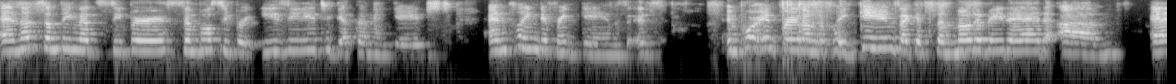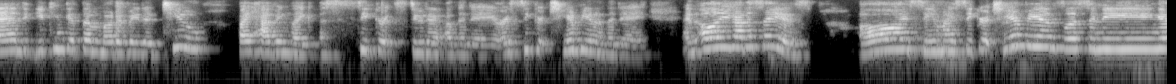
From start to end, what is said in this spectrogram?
And that's something that's super simple, super easy to get them engaged and playing different games. It's important for them to play games that gets them motivated. Um, and you can get them motivated too by having like a secret student of the day or a secret champion of the day. And all you gotta say is, oh, I see my secret champions listening.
